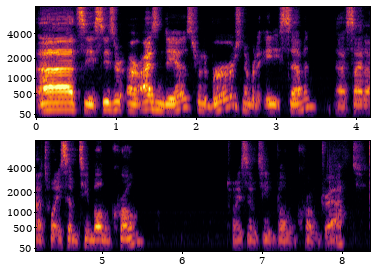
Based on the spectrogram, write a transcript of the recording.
Uh, let's see, Caesar or Isan Diaz for the Brewers, number to 87. Uh, signed on a 2017 Bowman Chrome. 2017 Bowman Chrome draft.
